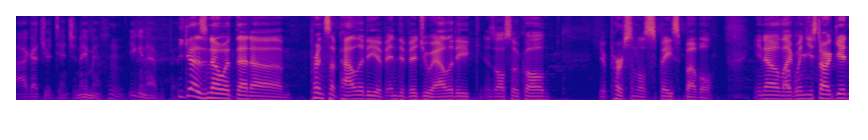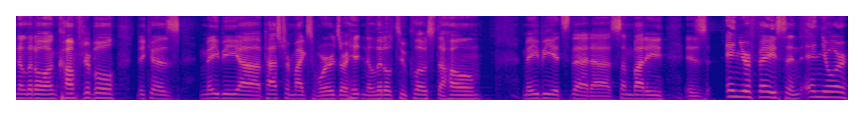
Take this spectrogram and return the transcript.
I got your attention. Amen. Hmm. You can have it. Pastor. You guys know what that uh, principality of individuality is also called? Your personal space bubble. You know, like when you start getting a little uncomfortable because maybe uh, Pastor Mike's words are hitting a little too close to home. Maybe it's that uh, somebody is in your face and in your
